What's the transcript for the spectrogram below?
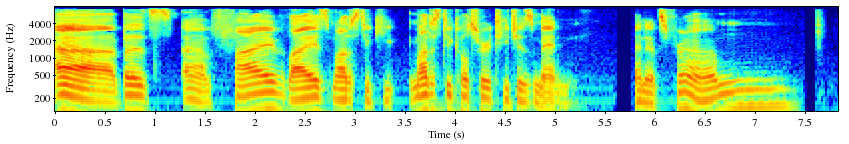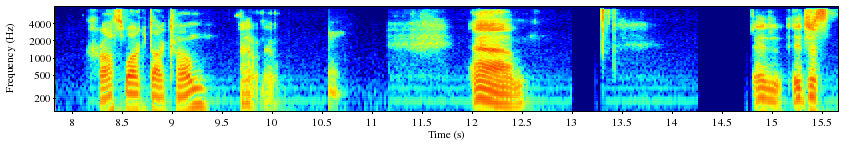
uh, but it's um, five lies modesty modesty culture teaches men, and it's from crosswalk.com. I don't know. Um, and it just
